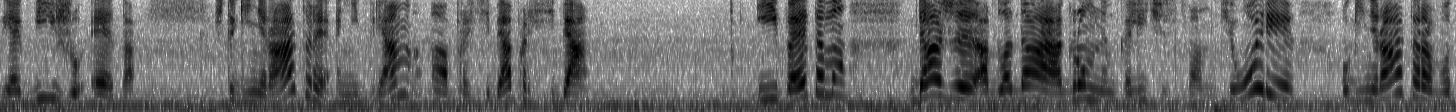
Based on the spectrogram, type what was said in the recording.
я вижу это что генераторы, они прям а, про себя, про себя. И поэтому даже обладая огромным количеством теории, у генератора вот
